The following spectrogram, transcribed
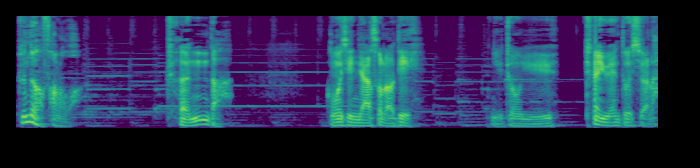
真的要放了我？真的。恭喜你啊，苏老弟，你终于沉冤得雪了。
